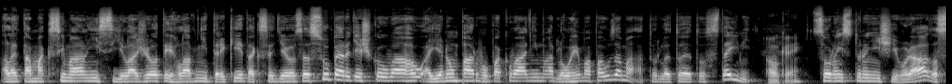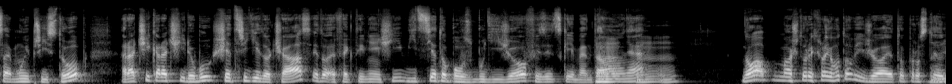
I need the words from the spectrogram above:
ale ta maximální síla, že jo, ty hlavní triky, tak se dějí se super těžkou váhou a jenom pár opakováním a dlouhýma pauzama. A tohle to je to stejný. Okay. Co nejstudenější voda, zase můj přístup, radši kratší dobu, šetří ti to čas, je to efektivnější, víc tě to povzbudí, že jo, fyzicky, mentálně. Mm-hmm. No a máš to rychleji hotový, že a je to prostě, hmm.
